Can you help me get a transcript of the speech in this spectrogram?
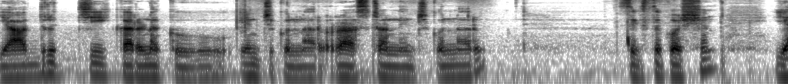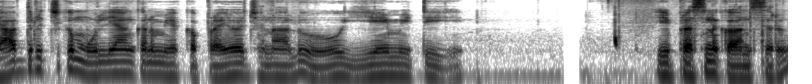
యాదృచ్ఛీకరణకు ఎంచుకున్నారు రాష్ట్రాన్ని ఎంచుకున్నారు? సిక్స్త్ క్వశ్చన్ యాదృచ్ఛిక మూల్యాంకనం యొక్క ప్రయోజనాలు ఏమిటి? ఈ ప్రశ్నకు ఆన్సరు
